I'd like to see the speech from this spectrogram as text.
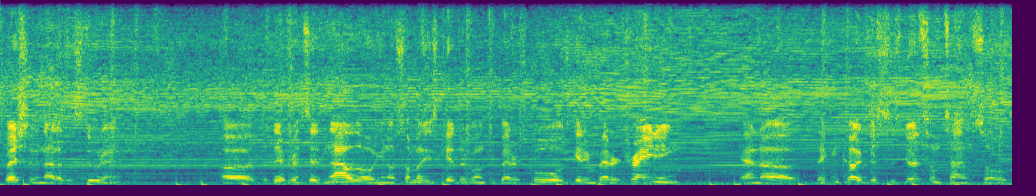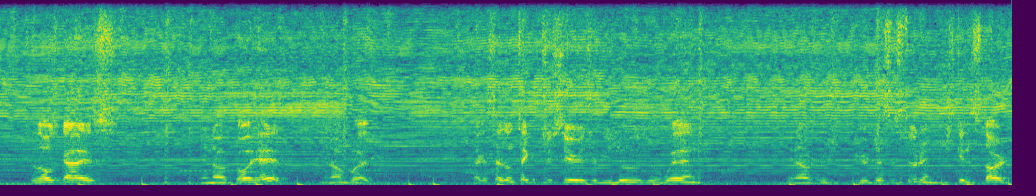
especially not as a student. Uh, the difference is now, though, you know, some of these kids are going to better schools, getting better training, and uh, they can cut just as good sometimes. So for those guys, you know, go ahead, you know, but like I said, don't take it too serious if you lose or win. You know, you're, you're just a student, you're just getting started.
